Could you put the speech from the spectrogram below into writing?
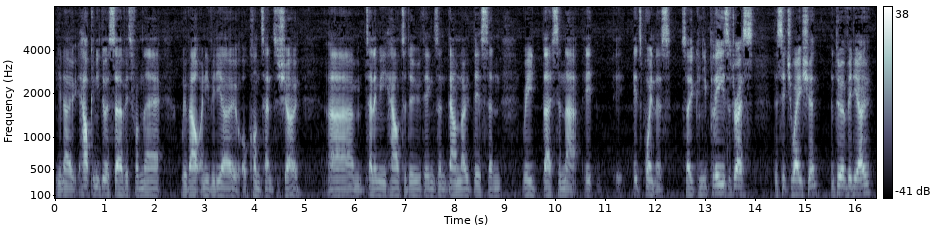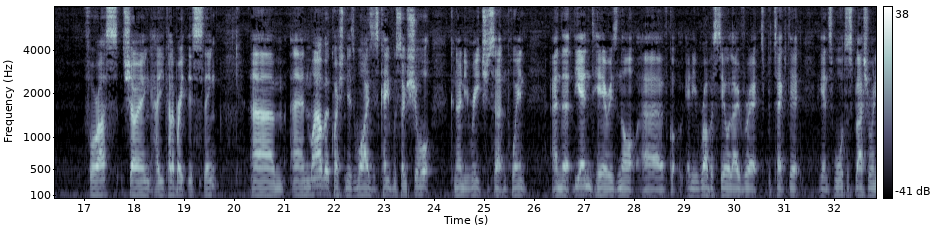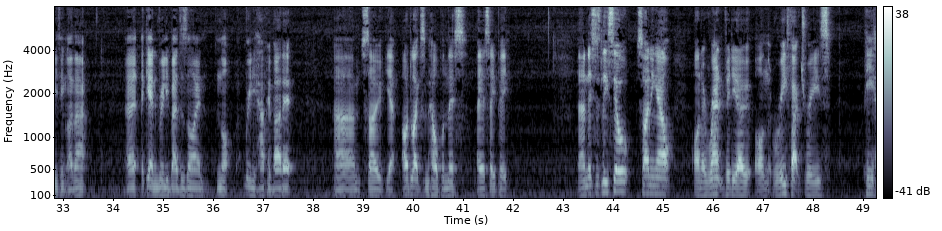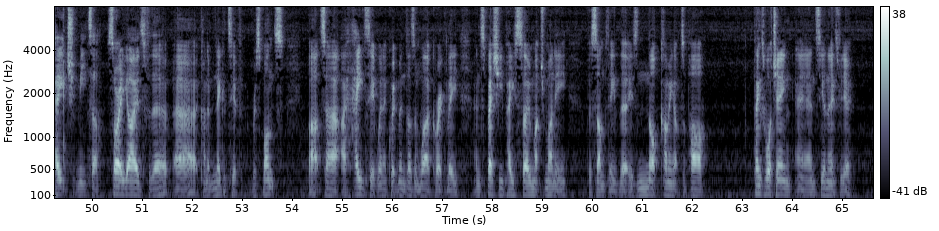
You know, how can you do a service from there without any video or content to show? Um, telling me how to do things and download this and read this and that. It, it it's pointless. So can you please address the situation and do a video for us showing how you calibrate this thing. Um, and my other question is why is this cable so short? Can only reach a certain point, and that the end here is not uh, got any rubber seal over it to protect it against water splash or anything like that. Uh, again, really bad design. Not really happy about it. Um, so yeah, I'd like some help on this ASAP. And this is Lee Seal signing out on a rant video on Reeffactory's pH meter. Sorry guys for the uh, kind of negative response, but uh, I hate it when equipment doesn't work correctly and especially pay so much money for something that is not coming up to par. Thanks for watching and see you on the next video.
